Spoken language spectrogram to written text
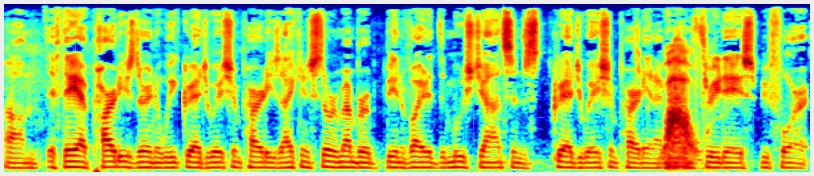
Um, if they have parties during the week, graduation parties, I can still remember being invited to Moose Johnston's graduation party, and I Wow. met him three days before it.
